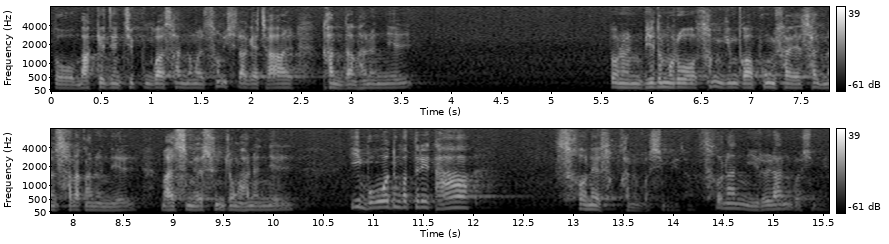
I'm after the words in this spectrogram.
또 맡겨진 직분과 사명을 성실하게 잘 감당하는 일, 또는 믿음으로 섬김과 봉사의 삶을 살아가는 일, 말씀에 순종하는 일, 이 모든 것들이 다 선에 속하는 것입니다. 선한 일을 하는 것입니다.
